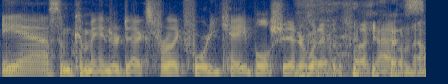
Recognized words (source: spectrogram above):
Yeah, some commander decks for like 40k bullshit or whatever the fuck. I don't know.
